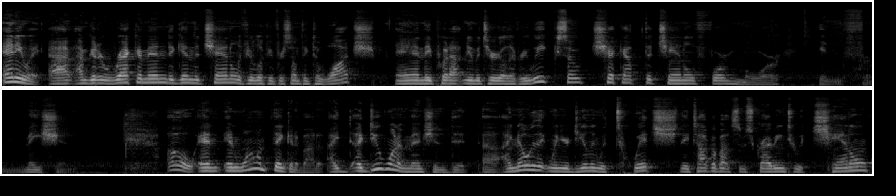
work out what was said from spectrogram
Anyway, I'm going to recommend again the channel if you're looking for something to watch. And they put out new material every week, so check out the channel for more information. Oh, and, and while I'm thinking about it, I, I do want to mention that uh, I know that when you're dealing with Twitch, they talk about subscribing to a channel.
